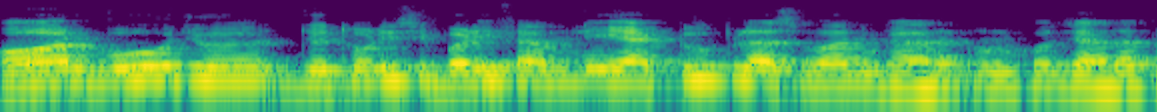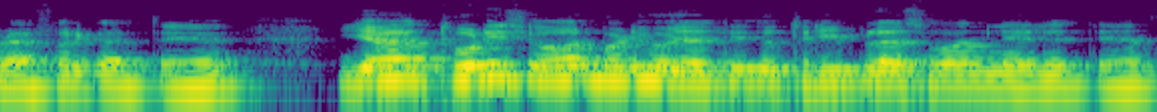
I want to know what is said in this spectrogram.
और वो जो जो थोड़ी सी बड़ी फैमिली है टू प्लस वन घर उनको ज़्यादा प्रेफर करते हैं। या थोड़ी सी और बड़ी हो जाती है तो थ्री प्लस वन ले लेते हैं।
